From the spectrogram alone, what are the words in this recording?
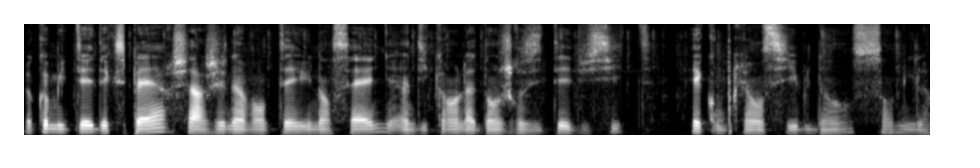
le comité d'experts chargé d'inventer une enseigne indiquant la dangerosité du site est compréhensible dans 100 000 ans.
